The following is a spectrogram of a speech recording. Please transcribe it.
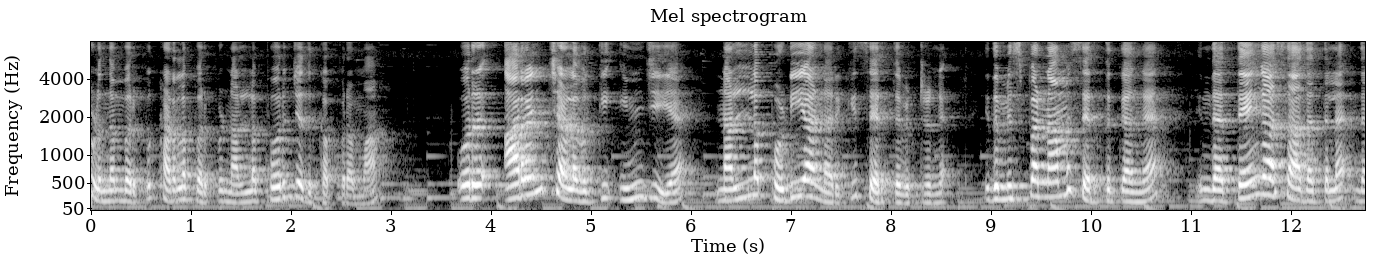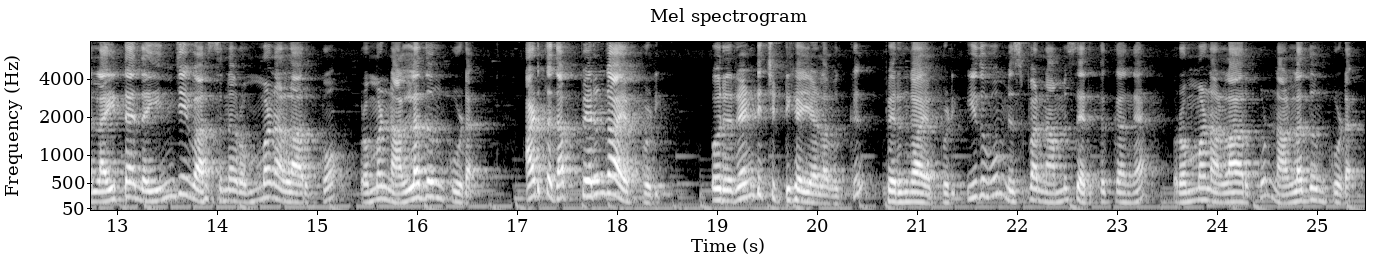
உளுந்தம்பருப்பு கடலைப்பருப்பு நல்லா பொரிஞ்சதுக்கப்புறமா ஒரு அரைஞ்சு அளவுக்கு இஞ்சியை நல்ல பொடியாக நறுக்கி சேர்த்து விட்டுருங்க. இது மிஸ் பண்ணாமல் சேர்த்துக்கங்க. இந்த தேங்காய் சாதத்தில் இந்த லைட்டாக இந்த இஞ்சி வாசனை ரொம்ப நல்லாயிருக்கும். ரொம்ப நல்லதும் கூட. அடுத்ததாக பெருங்காயப்பொடி ஒரு ரெண்டு சிட்டிகை அளவுக்கு பெருங்காயப்பொடி இதுவும் மிஸ் பண்ணாமல் சேர்த்துக்கங்க. ரொம்ப நல்லாயிருக்கும் நல்லதும் கூட.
